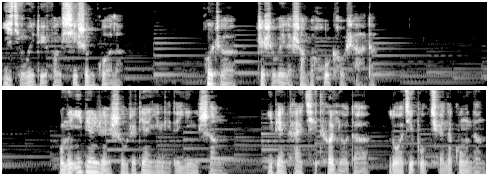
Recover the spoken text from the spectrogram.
已经为对方牺牲过了，或者只是为了上个户口啥的。我们一边忍受着电影里的硬伤，一边开启特有的逻辑补全的功能。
